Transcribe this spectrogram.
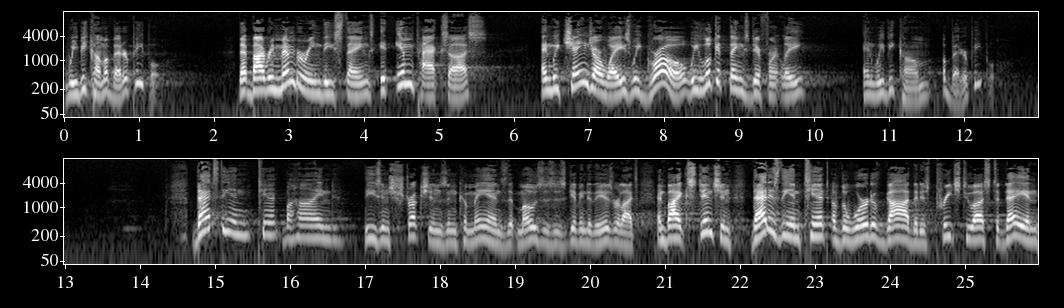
we become a better people. That by remembering these things, it impacts us and we change our ways, we grow, we look at things differently, and we become a better people. That's the intent behind these instructions and commands that Moses is giving to the Israelites. And by extension, that is the intent of the Word of God that is preached to us today and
